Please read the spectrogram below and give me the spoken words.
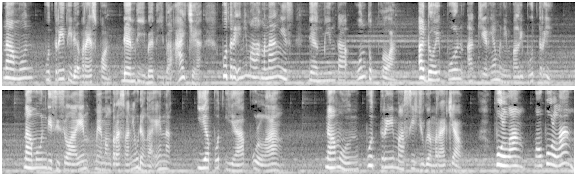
Namun Putri tidak merespon dan tiba-tiba aja Putri ini malah menangis dan minta untuk pulang. Adoy pun akhirnya menimpali Putri. Namun di sisi lain memang perasaannya udah gak enak. Iya Put, iya pulang. Namun Putri masih juga meracau. Pulang, mau pulang.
